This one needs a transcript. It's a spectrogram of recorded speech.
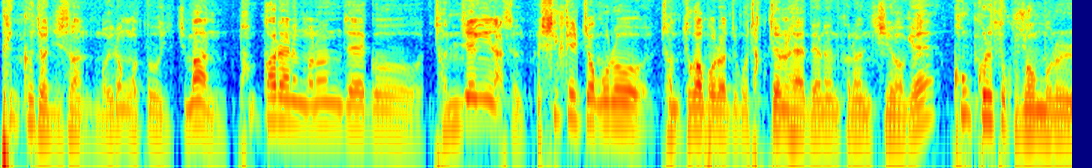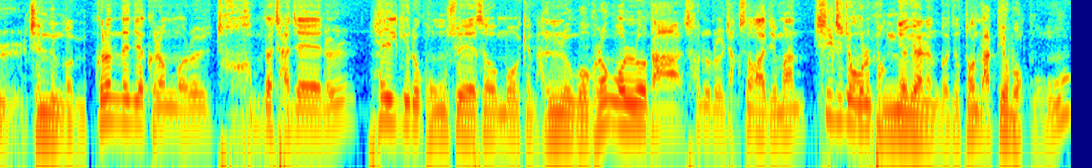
탱크 저지선 뭐 이런 것도 있지만 빵카라는 거는 이제 그 전쟁이 났을 때 실질적으로 전투가 벌어지고 작전을 해야 되는 그런 지역에 콘크리트 구조물을 짓는 겁니다. 그런데 이제 그런 거를 전부 다 자재를 헬기로 공수해서 뭐 이렇게 날르고 그런 걸로 다 서류를 작성하지만 실질적으로는 병력이 하는 거죠. 돈다 떼먹고.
